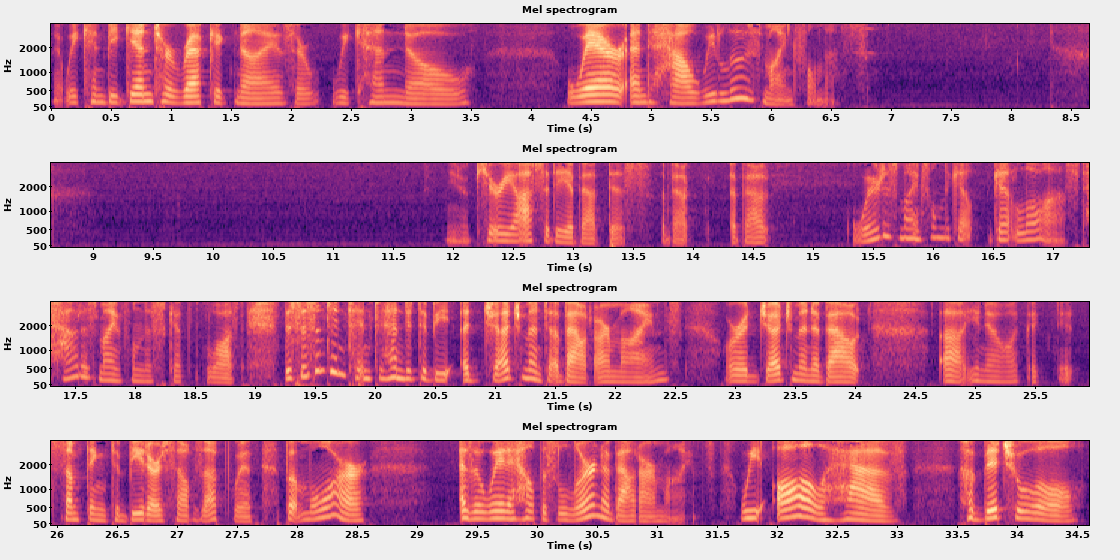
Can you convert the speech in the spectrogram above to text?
that we can begin to recognize or we can know where and how we lose mindfulness. You know, curiosity about this, about about where does mindfulness get, get lost? How does mindfulness get lost? This isn't int- intended to be a judgment about our minds or a judgment about, uh, you know, a, a, something to beat ourselves up with, but more as a way to help us learn about our minds. We all have habitual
